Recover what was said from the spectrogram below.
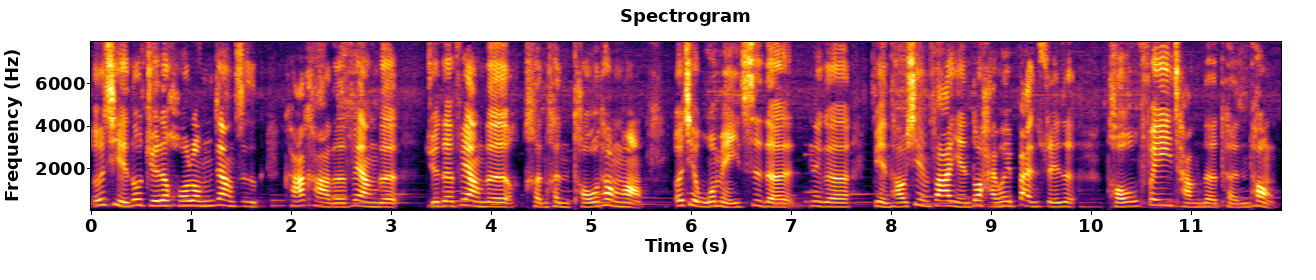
而且都觉得喉咙这样子卡卡的，非常的。觉得非常的很很头痛哦，而且我每一次的那个扁桃腺发炎都还会伴随着头非常的疼痛，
